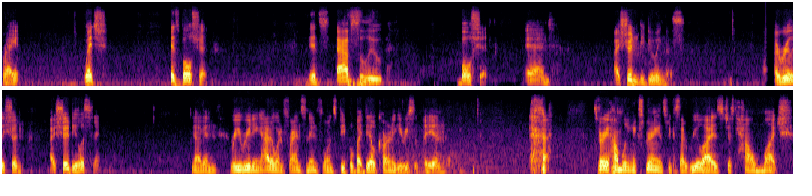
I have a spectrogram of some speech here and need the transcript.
right? which is bullshit. It's absolute bullshit. And I shouldn't be doing this. I really shouldn't. I should be listening. You know, I've been rereading How to Win Friends and Influence People by Dale Carnegie recently, and it's a very humbling experience because I realized just how much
